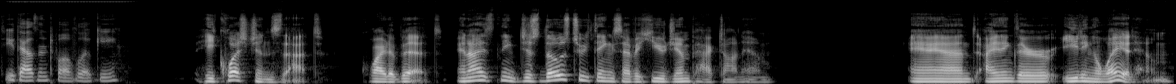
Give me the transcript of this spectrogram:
2012 Loki. He questions that quite a bit. And I think just those two things have a huge impact on him. And I think they're eating away at him,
